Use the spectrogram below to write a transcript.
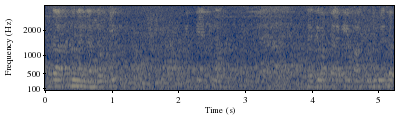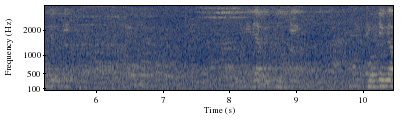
Good afternoon అండి అందరికీ పిక్ చేసిన ప్రతి ఒక్కరికి మా కుటుంబ సభ్యులకి మీడియా మిత్రులకి ముఖ్యంగా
